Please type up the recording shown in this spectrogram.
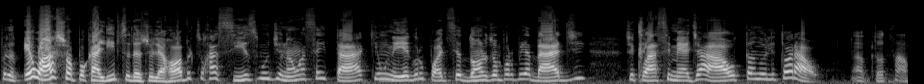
Por exemplo, eu acho o apocalipse da Julia Roberts o racismo de não aceitar que um negro pode ser dono de uma propriedade de classe média alta no litoral. Total.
